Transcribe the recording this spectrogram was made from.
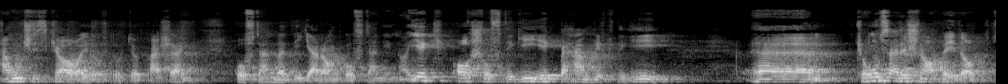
همون چیزی که آقای دکتر پشنگ گفتن و دیگران گفتن. اینا یک آشفتگی یک به هم ریختگی. که اون سرش ناپیدا بود.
